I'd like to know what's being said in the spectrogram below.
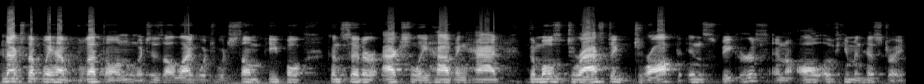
Next up, we have Breton, which is a language which some people consider actually having had the most drastic drop in speakers in all of human history.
